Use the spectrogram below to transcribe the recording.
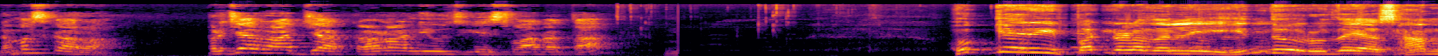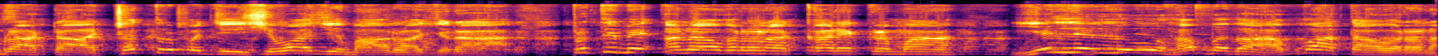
ನಮಸ್ಕಾರ. ಪ್ರಜಾರಾಜ್ಯ ಕನ್ನಡ ನ್ಯೂಸ್ಗೆ ಸ್ವಾಗತ. ಹುಕ್ಕೇರಿ ಪಟ್ಟಣದಲ್ಲಿ ಹಿಂದೂ ಹೃದಯ ಸಾಮ್ರಾಟ ಛತ್ರಪತಿ ಶಿವಾಜಿ ಮಹಾರಾಜರ ಪ್ರತಿಮೆ ಅನಾವರಣ ಕಾರ್ಯಕ್ರಮ, ಎಲ್ಲೆಲ್ಲೂ ಹಬ್ಬದ ವಾತಾವರಣ.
